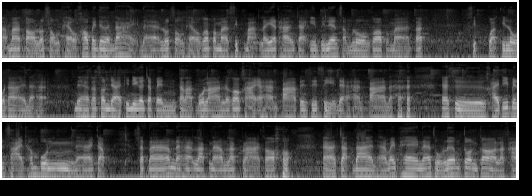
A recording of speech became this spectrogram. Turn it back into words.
สามารถต่อรถ2แถวเข้าไปเดินได้นะฮะรถ2แถวก็ประมาณ 10 บาทระยะทางจากอิมพีเรียนสำโรงก็ประมาณสัก 10 กว่ากิโลได้นะฮะเนี่ยฮะก็ส่วนใหญ่ที่นี่ก็จะเป็นตลาดโบราณ แล้วก็ขายอาหารปลาเป็นสีๆเนี่ยอาหารปลานะฮะก็คือใครที่เป็นสายทำบุญนะฮะกับสัตว์น้ำนะฮะรักน้ำรักปลาก็จัดได้นะฮะไม่แพงนะถุงเริ่มต้นก็ราคา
